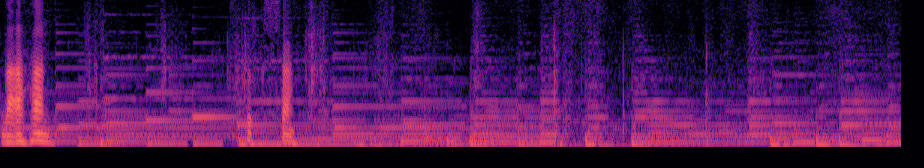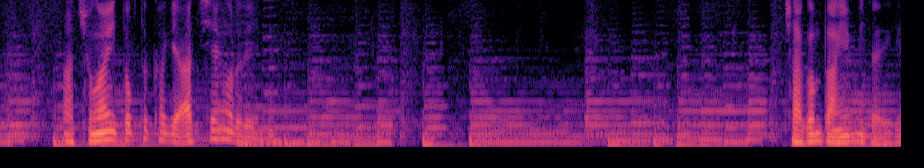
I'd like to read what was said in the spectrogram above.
나한 극상 아 중앙이 독특하게 아치형으로 되어 있네. 작은 방입니다 이게.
